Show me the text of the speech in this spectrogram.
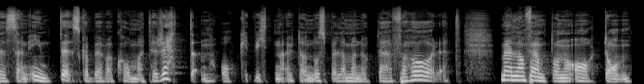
eh, sen inte ska behöva komma till rätten och vittna, utan då spelar man upp det här förhöret. Mellan 15 och 18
